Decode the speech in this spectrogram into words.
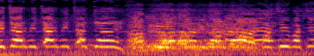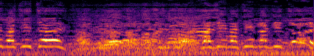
বিচার বিচার বিচার চাই। বাঁচি বাঁচি বাঁচি চাই। বাঁচি বাঁচি বাঁচি চাই।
